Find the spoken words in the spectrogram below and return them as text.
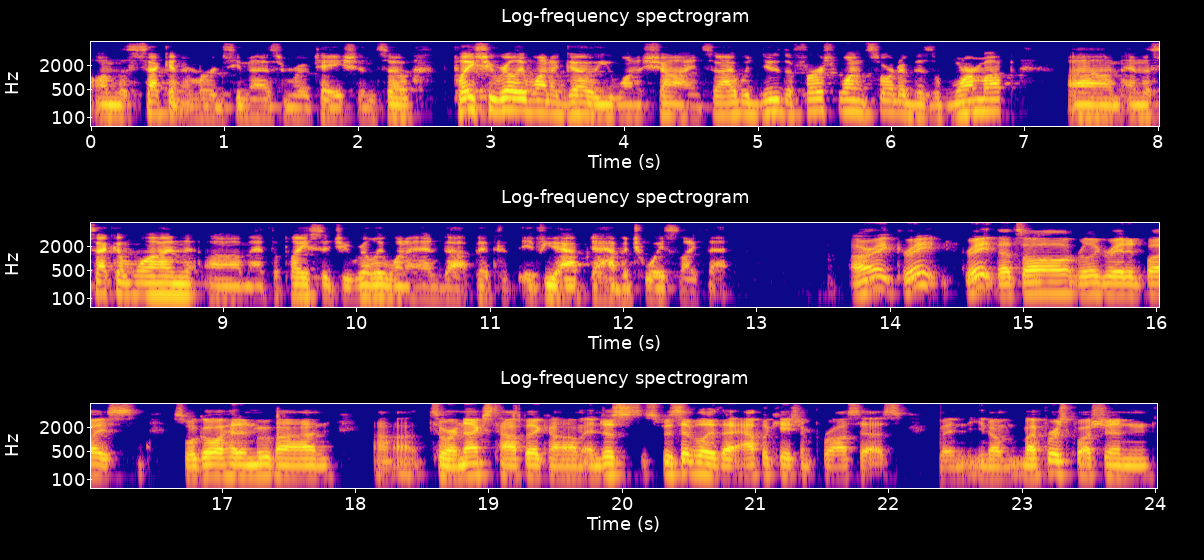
on the second emergency medicine rotation. So the place you really want to go, you want to shine. So I would do the first one sort of as a warm up, um, and the second one um, at the place that you really want to end up, if if you have to have a choice like that. All right, great, great. That's all really great advice. So we'll go ahead and move on uh, to our next topic, um, and just specifically the application process. And you know, my first question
